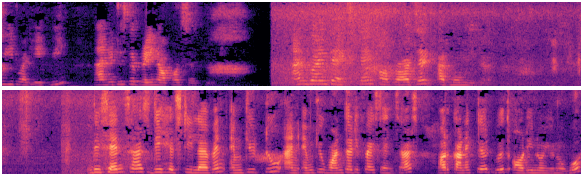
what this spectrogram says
328P and it is the brain of our circuit. I'm going to explain our project Atmometer. The sensors DHT11, MQ2 and MQ135 sensors are connected with Arduino Uno board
